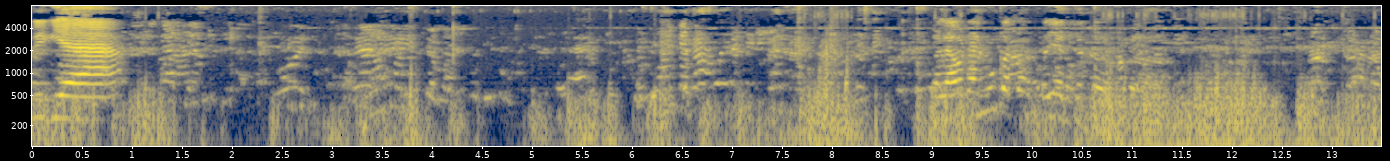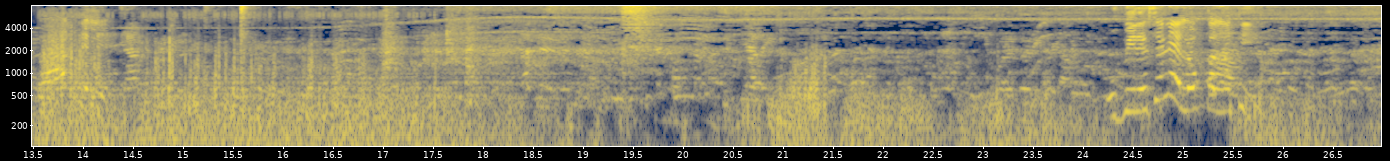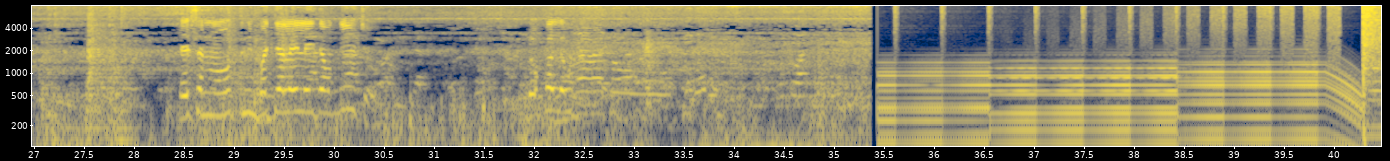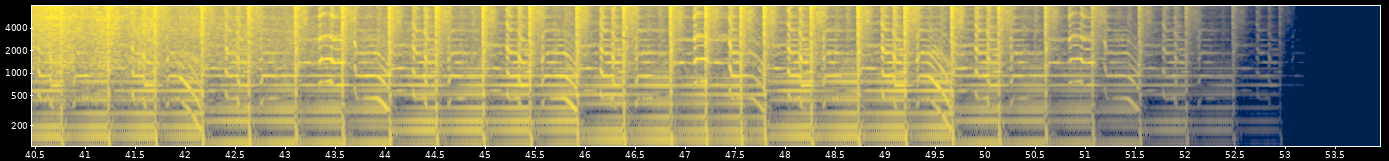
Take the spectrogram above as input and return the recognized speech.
ઉડી ગયા પેલા આવતા શું કરતો લે ઊભી રહેશે ને લોકલ નથી સ્ટેશનમાં વસ્તુની બજાર લઈ લઈ જાઉં ગયો છો? લોકલ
